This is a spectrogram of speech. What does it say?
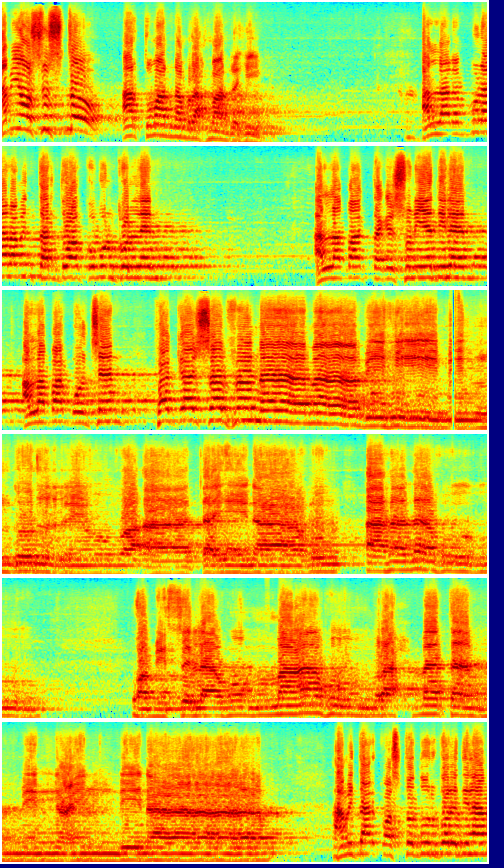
আমি অসুস্থ আর তোমার নাম রহমান রহিম আল্লাহ রাব্বুল আলামিন তার দোয়া কবুল করলেন আল্লাহ পাক তাকে শুনিয়ে দিলেন আল্লাহ পাক বলছেন ফাকাশাফনা মা বিহি মিন দুররি ওয়া আতাইনাহু আহলাহু ومثلهم معهم رحمة من عندنا আমি তার কষ্ট দূর করে দিলাম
